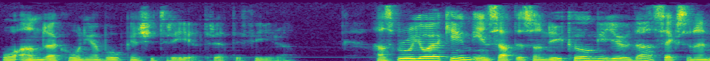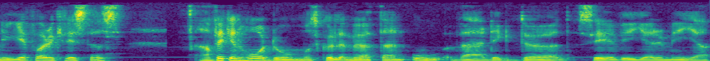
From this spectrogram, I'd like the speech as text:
och andra konungaboken 23, 34. Hans bror Joakim insattes som ny kung i Juda 609 f.Kr. Han fick en hård dom och skulle möta en ovärdig död, ser vi i Jeremia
